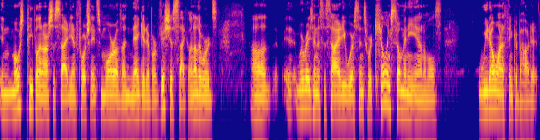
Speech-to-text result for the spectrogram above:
In most people in our society, unfortunately, it's more of a negative or vicious cycle. In other words, uh, we're raised in a society where since we're killing so many animals, we don't want to think about it,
